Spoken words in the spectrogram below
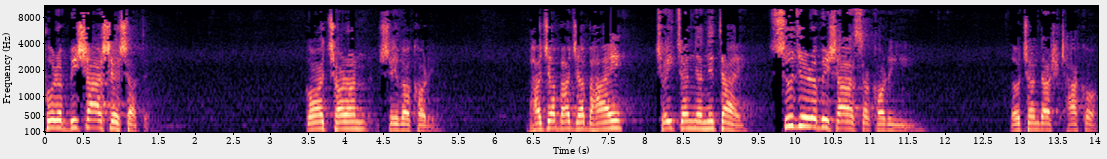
পুরো বিশ্বাসের সাথে গচরণ সেবা করে। ভজ ভজ ভাই, চৈতন্য নিতাই সুদৃঢ় বিশ্বাস করি। লোচন দাস ঠাকুর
